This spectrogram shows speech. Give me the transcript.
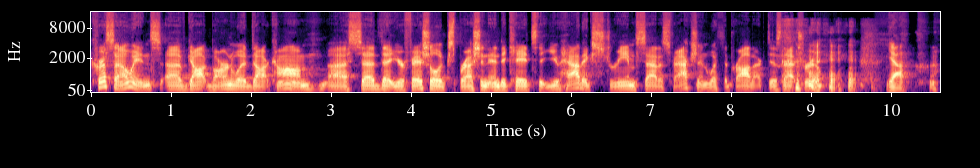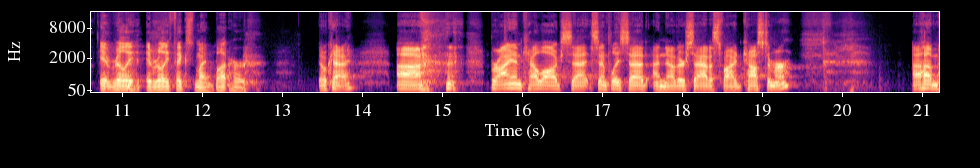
Chris Owens of gotbarnwood.com uh, said that your facial expression indicates that you had extreme satisfaction with the product. Is that true? yeah, it really it really fixed my butt hurt. Okay. Uh, Brian Kellogg said simply said another satisfied customer. Um,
